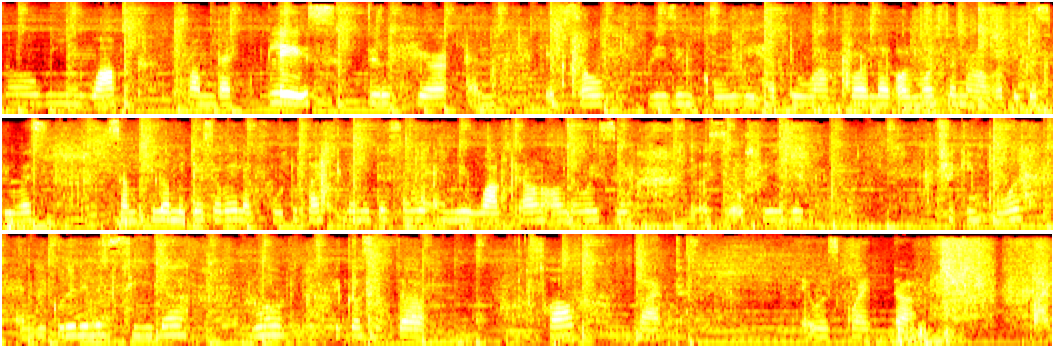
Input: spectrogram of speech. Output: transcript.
So we walked from that place till here and it's so freezing cold. We had to walk for like almost an hour because he was some kilometers away, like four to five kilometers away and we walked down all the way. So it was so freezing freaking cold and we couldn't even see the road because of the fog but it was quite uh, fun.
